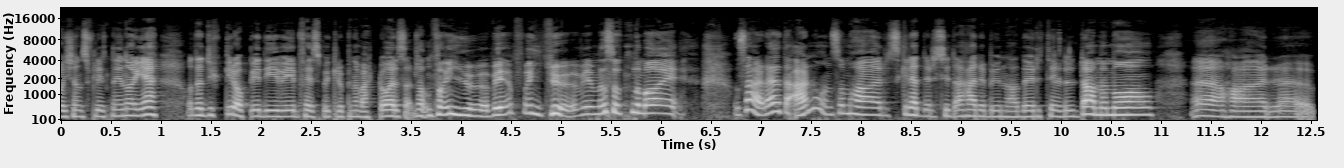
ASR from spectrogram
og kjønnsflytende i Norge. Og det dukker opp i de Facebook-gruppene hvert år. Så er det sånn Hva gjør vi? Hva gjør vi med 17. mai? Og så er det Det er noen som har skreddersydde herrebunader til damemål. eh, har eh,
